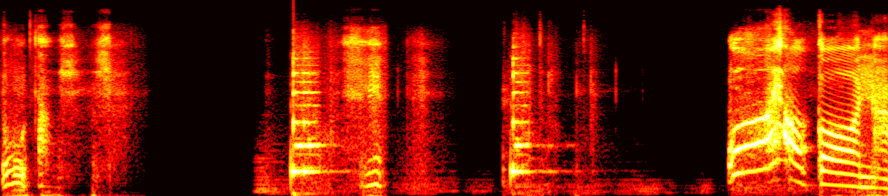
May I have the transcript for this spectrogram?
โอ้ตังโอ้ยออกก่อนอะ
